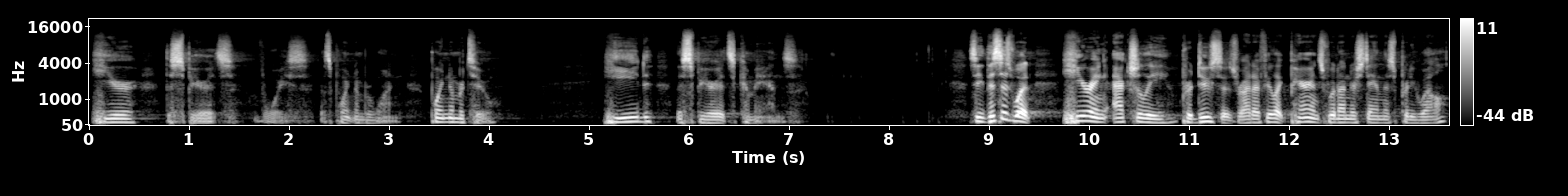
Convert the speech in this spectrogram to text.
Hear the Spirit's voice. That's point number one. Point number two heed the Spirit's commands. See, this is what hearing actually produces, right? I feel like parents would understand this pretty well.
